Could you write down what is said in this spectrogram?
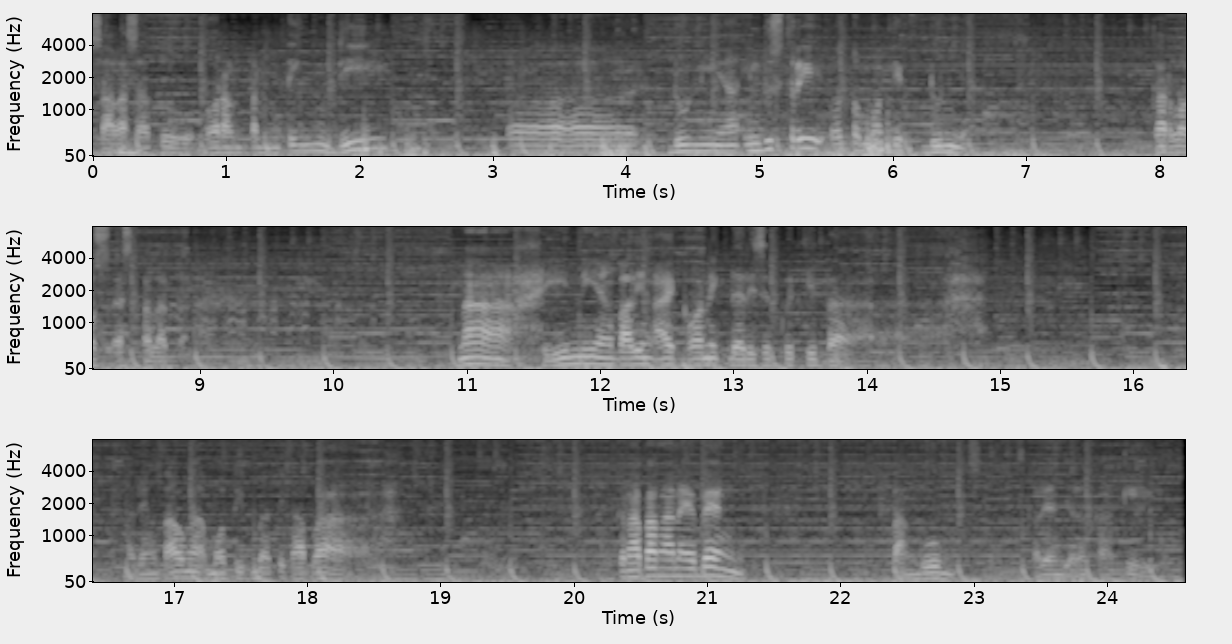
salah satu orang penting di uh, dunia industri otomotif dunia. Carlos Espalata nah ini yang paling ikonik dari sirkuit kita. Ada yang tahu nggak motif batik apa? Kenapa nggak nebeng? Tanggung. Sekalian jalan kaki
